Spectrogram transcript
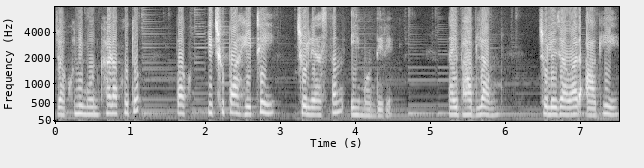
যখনই মন খারাপ হতো তখন কিছু পা হেঁটেই চলে আসতাম এই মন্দিরে। তাই ভাবলাম চলে যাওয়ার আগে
